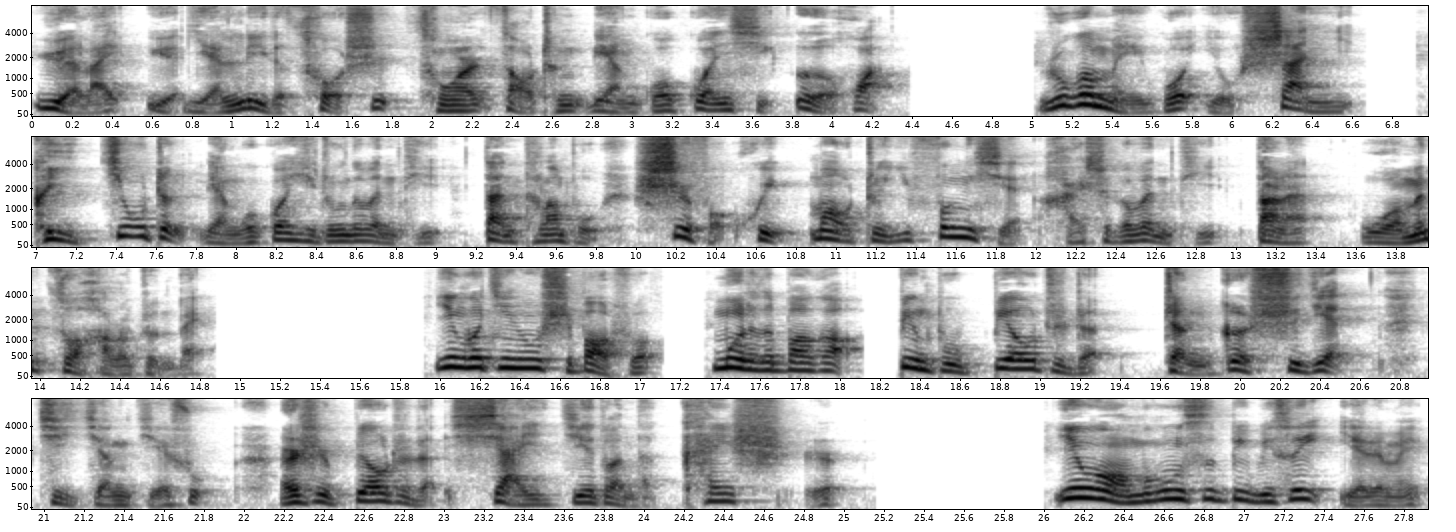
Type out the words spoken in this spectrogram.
越来越严厉的措施，从而造成两国关系恶化。如果美国有善意，可以纠正两国关系中的问题，但特朗普是否会冒这一风险还是个问题。当然，我们做好了准备。英国金融时报说，莫勒的报告并不标志着整个事件即将结束，而是标志着下一阶段的开始。英国广播公司 BBC 也认为，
